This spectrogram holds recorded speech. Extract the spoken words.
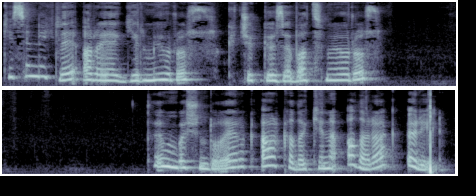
Kesinlikle araya girmiyoruz. Küçük göze batmıyoruz. Tığımın başını dolayarak arkadakini alarak örelim.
